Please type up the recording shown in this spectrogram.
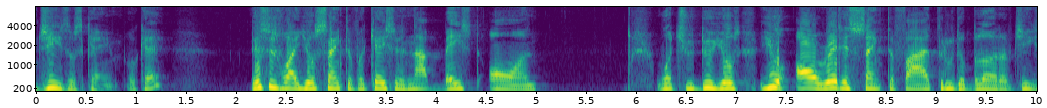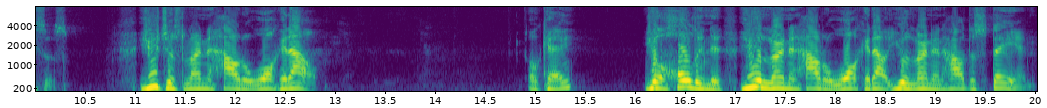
Jesus came, okay? This is why your sanctification is not based on what you do. You're, you're already sanctified through the blood of Jesus. You're just learning how to walk it out. Okay? You're holding it. You're learning how to walk it out. You're learning how to stand.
